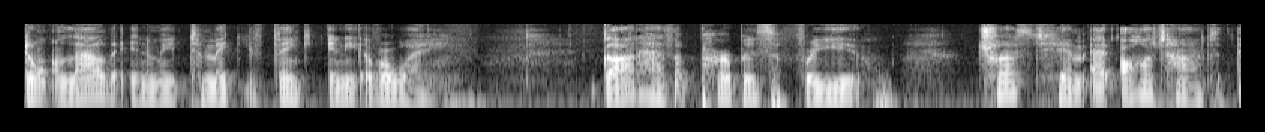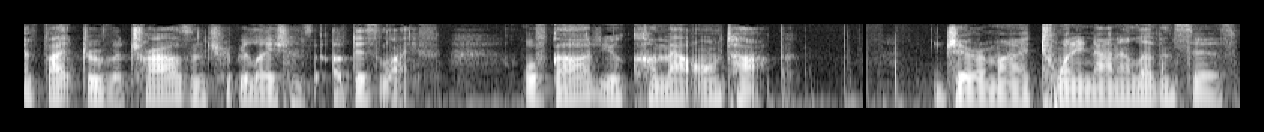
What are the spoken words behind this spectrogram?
Don't allow the enemy to make you think any other way. God has a purpose for you. Trust Him at all times and fight through the trials and tribulations of this life. With God, you'll come out on top. Jeremiah 29:11 says,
